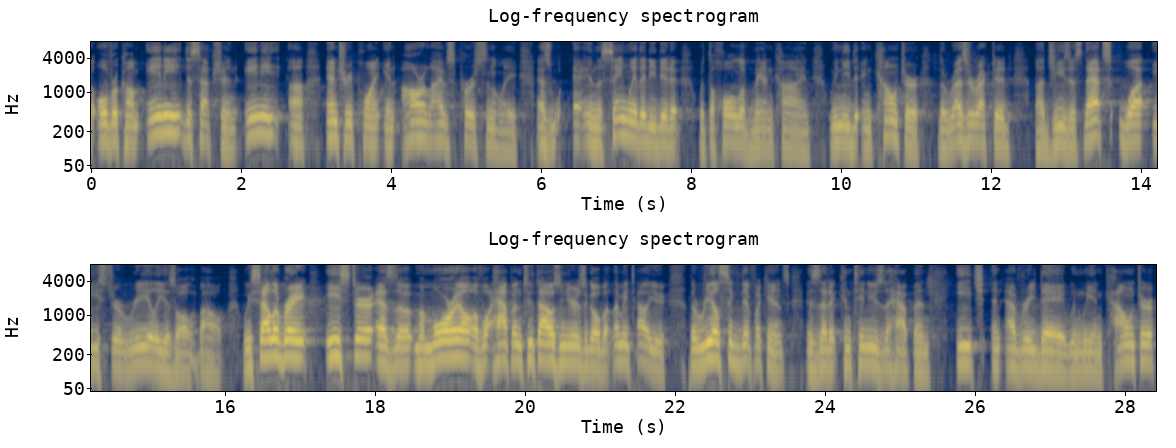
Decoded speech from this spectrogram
to overcome any deception, any uh, entry point in our lives personally, as in the same way that He did it with the whole of mankind. We need to encounter the resurrected uh, Jesus. That's what Easter really is all about. We celebrate Easter as the memorial of what happened 2,000 years ago, but let me tell you, the real significance is that it continues to happen each and every day when we encounter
